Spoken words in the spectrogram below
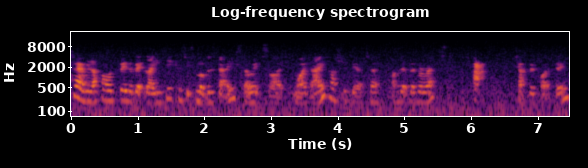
fair enough. I was being a bit lazy because it's Mother's Day, so it's like my day. I should be able to have a little bit of a rest. Ah, that's been quite thing.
